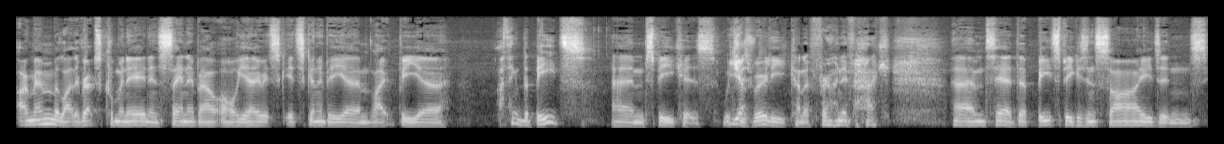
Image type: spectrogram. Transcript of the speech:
I remember like the reps coming in and saying about, oh yeah, it's it's going to be um, like the uh, I think the Beats um, speakers, which Yep. is really kind of throwing it back. Um, so the Beat speakers inside, and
